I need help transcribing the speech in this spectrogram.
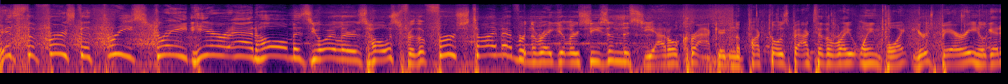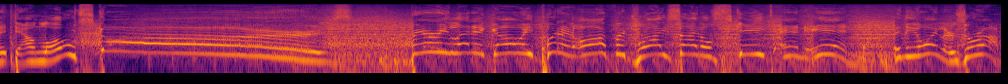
It's the first of three straight here at home as the Oilers host for the first time ever in the regular season the Seattle Kraken. The puck goes back to the right wing point. Here's Barrie. He'll get it down low. Scores! Barrie let it go. He put it off Draisaitl skate and in. And the Oilers are up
